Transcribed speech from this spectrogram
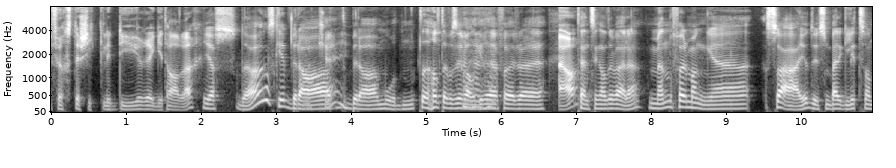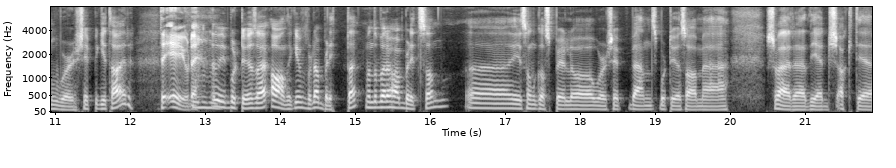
første skikkelig dyre gitarer. Jøss. Det var ganske bra, okay. bra modent, holdt jeg på å si, valget det for uh, Ja, Tensing aldri være. Men for mange så er jo Dusenberg litt sånn worship-gitar. det er jo det. Borti USA, jeg aner ikke hvorfor det har blitt det, men det bare har blitt sånn. Uh, I sånn gospel- og worship-bands borti USA med svære The Edge-aktige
